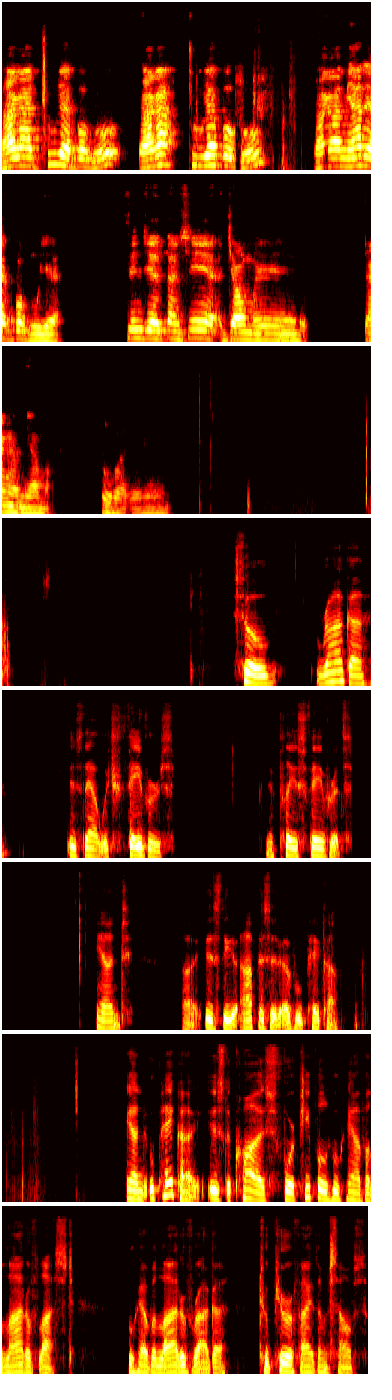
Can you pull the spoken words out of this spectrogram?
ရာဂထူးတဲ့ပုဂ္ဂိုလ်ရာဂထူတဲ့ပုဂ္ဂိုလ်ရာဂများတဲ့ပုဂ္ဂိုလ်ရဲ့စင်ကြယ်တန်ရှင်းရဲ့အကြောင်းပဲလို့ So raga is that which favors it plays favorites and uh, is the opposite of upekkha. And upekkha is the cause for people who have a lot of lust, who have a lot of raga, to purify themselves.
